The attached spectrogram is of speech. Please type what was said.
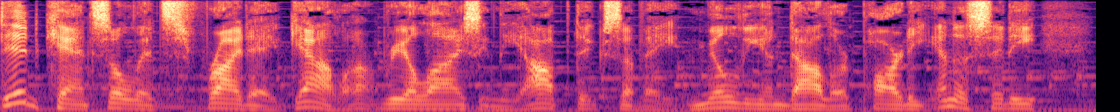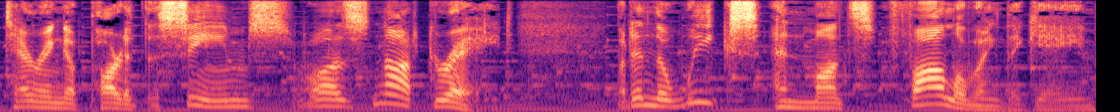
did cancel its Friday gala, realizing the optics of a million dollar party in a city tearing apart at the seams was not great. But in the weeks and months following the game,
